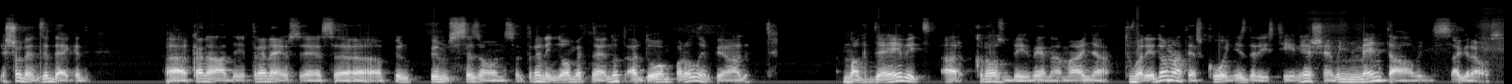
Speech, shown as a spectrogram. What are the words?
es šodien dzirdēju, ka uh, Kanāda ir trenējusies uh, pirms, pirms sezonas treniņu nometnē nu, ar domu par olimpiādu. Makdēvids ar Krosbiju vienā maiņā. Tu vari iedomāties, ko viņi izdarīs ķīniešiem. Viņi mentāli viņus sagraus.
